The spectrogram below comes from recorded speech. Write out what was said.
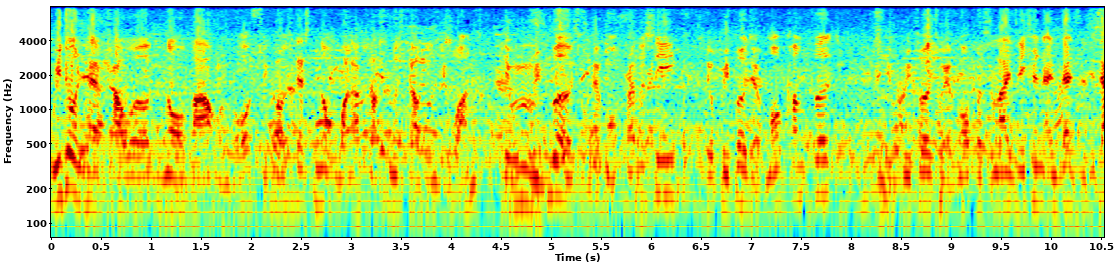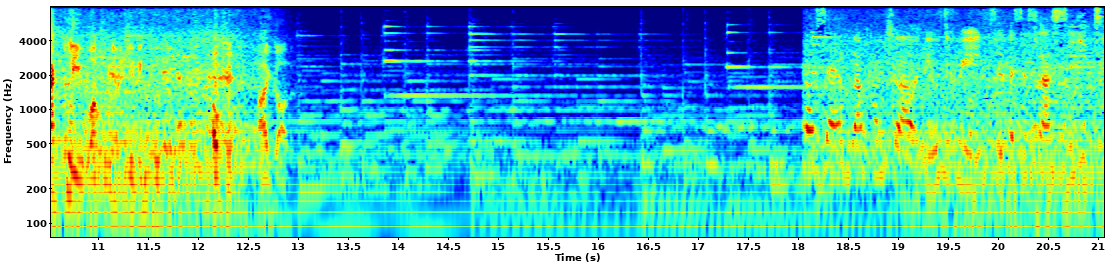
we don't have shower nor bar on board because that's not what our customers tell them they want. They would prefer to have more privacy, they would prefer to have more comfort, and you prefer to have more personalization, and that's exactly what we are giving to them. Okay, I got it. Sam, welcome to our new 380 business class seat.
